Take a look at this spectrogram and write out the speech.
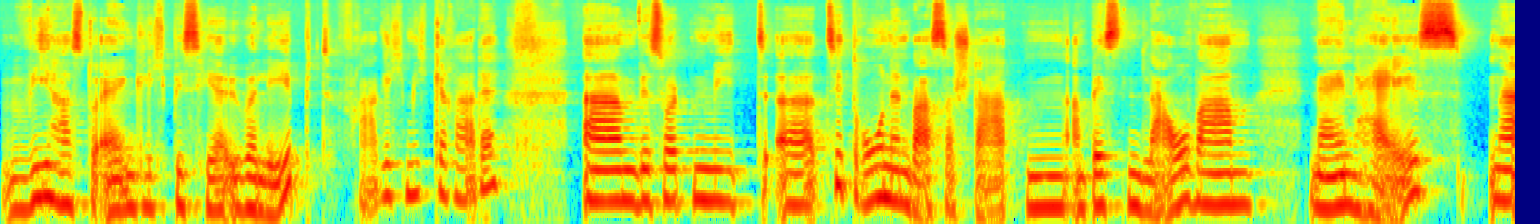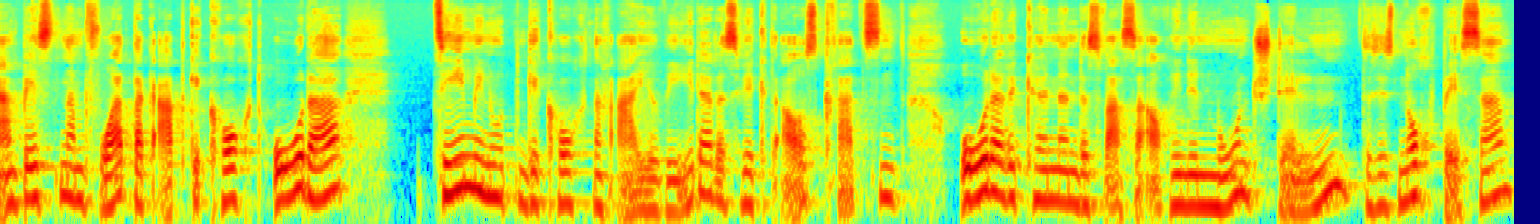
Wie hast du eigentlich bisher überlebt? Frage ich mich gerade. Ähm, wir sollten mit äh, Zitronenwasser starten, am besten lauwarm, nein heiß, na, am besten am Vortag abgekocht oder 10 Minuten gekocht nach Ayurveda, das wirkt auskratzend. Oder wir können das Wasser auch in den Mond stellen, das ist noch besser.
